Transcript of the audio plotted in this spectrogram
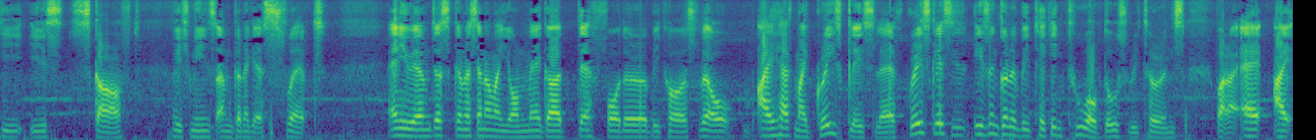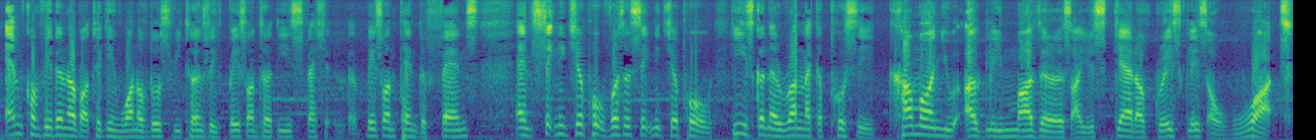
he is scarfed, which means I'm gonna get swept. Anyway, I'm just gonna send out my Yanmega Death Fodder because, well, I have my Grace Glaze left. Grace Glaze isn't gonna be taking two of those returns, but I, I am confident about taking one of those returns with base 130 special, uh, base 110 defense, and signature poke versus signature poke. He's gonna run like a pussy. Come on, you ugly mothers, are you scared of Grace Glaze or what?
